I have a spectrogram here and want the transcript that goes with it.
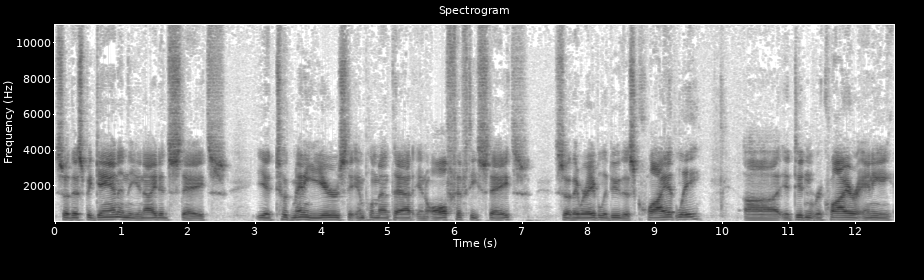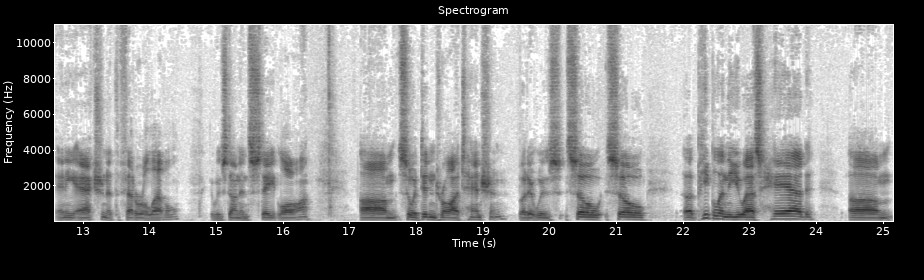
So this began in the United States. It took many years to implement that in all 50 states. So they were able to do this quietly. Uh, it didn't require any any action at the federal level. It was done in state law, um, so it didn't draw attention. But it was so so. Uh, people in the U.S. had um,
